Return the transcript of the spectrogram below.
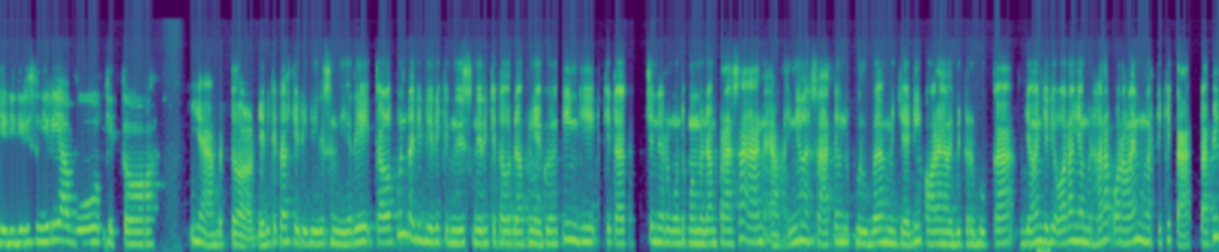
Jadi diri sendiri ya Bu, gitu. Ya betul. Jadi kita harus jadi diri sendiri. Kalaupun tadi diri diri sendiri kita udah punya ego yang tinggi, kita cenderung untuk memendam perasaan, ya inilah saatnya untuk berubah menjadi orang yang lebih terbuka. Jangan jadi orang yang berharap orang lain mengerti kita, tapi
